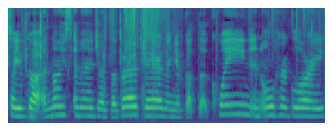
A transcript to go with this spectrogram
So you've got a nice image of the bird there, then you've got the queen in all her glory,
